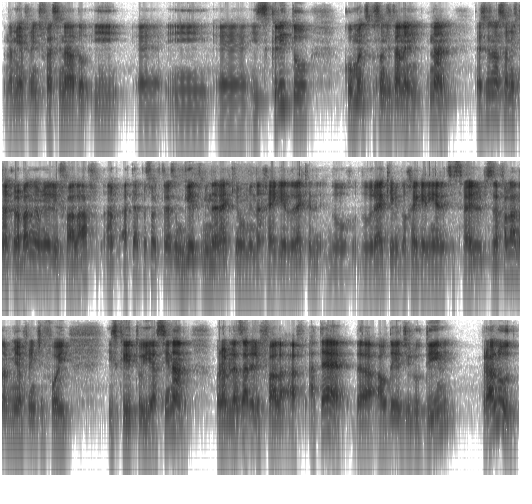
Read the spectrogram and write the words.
Na minha frente foi assinado e, é, e é, escrito com uma discussão de Tanaim. Nan, está escrito na nossa Mishnah, Rabban Gamliel ele fala, até a pessoa que traz um get, minarek, um minaheger, do do Rekem, do Heger em Eretz Israel, ele precisa falar, na minha frente foi escrito e assinado. O Rabbi Lazar ele fala até da aldeia de Ludin para Lud.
